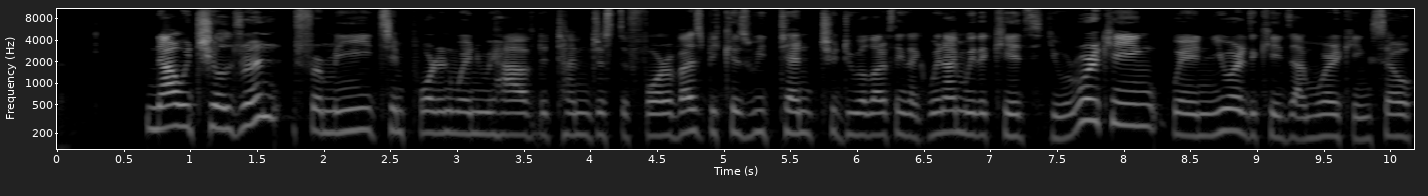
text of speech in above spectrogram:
yeah. Now with children for me it's important when we have the time just the four of us because we tend to do a lot of things. Like when i'm with the kids you're working. When you are the kids i'm working. So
